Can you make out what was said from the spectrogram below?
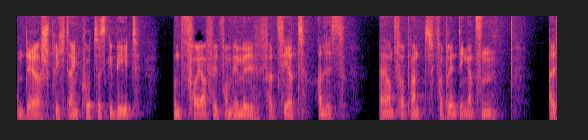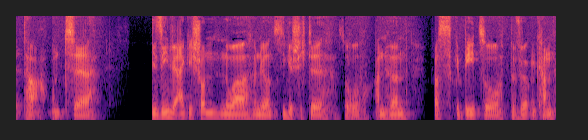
und er spricht ein kurzes Gebet und Feuer fällt vom Himmel, verzehrt alles äh, und verbrannt, verbrennt den ganzen Altar. Und äh, hier sehen wir eigentlich schon, nur wenn wir uns die Geschichte so anhören, was Gebet so bewirken kann.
